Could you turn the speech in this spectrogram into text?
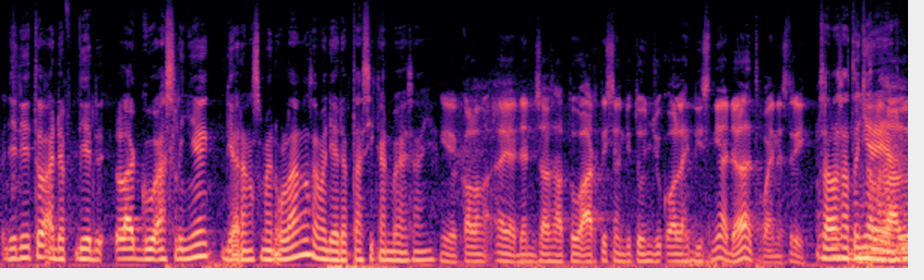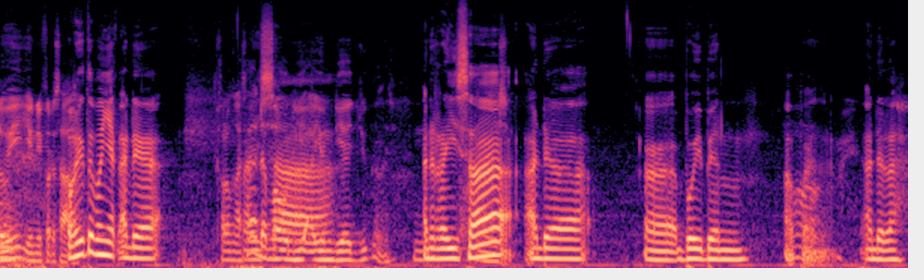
Jadi itu ada dia lagu aslinya diaransemen ulang sama diadaptasikan bahasanya. Iya, kalau nggak- eh, dan salah satu artis yang ditunjuk oleh Disney adalah The Finest Three. Salah satunya ya. Melalui Universal. Waktu itu banyak ada Kalau nggak salah ada Raisa. Maudi Ayundia juga nggak sih? ada Raisa, ada eh, boy band apa Oh. adalah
